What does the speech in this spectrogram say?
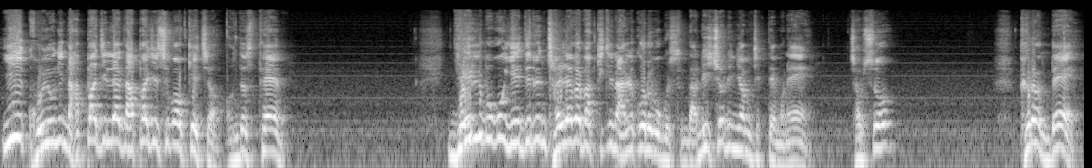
이 고용이 나빠질래 나빠질 수가 없겠죠. understand. 얘를 보고 얘들은 전략을 바뀌진 않을 거로 보고 있습니다. 리쇼링 정책 때문에. 접수? 그런데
